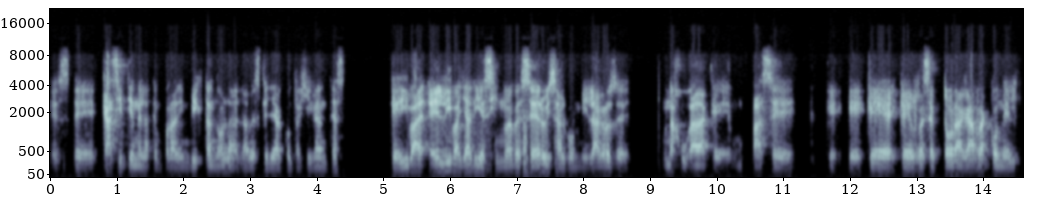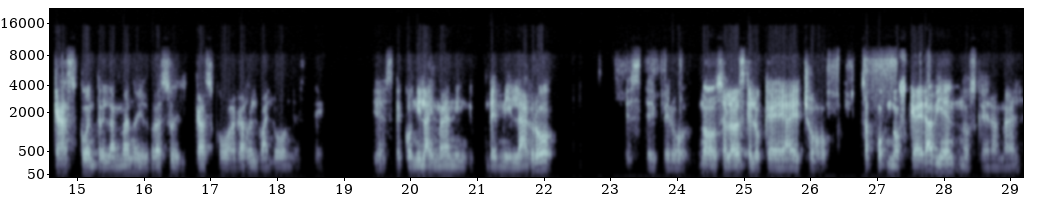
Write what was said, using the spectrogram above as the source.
este, casi tiene la temporada invicta, ¿no? La, vez que llega contra Gigantes, que iba, él iba ya 19-0 y salvo milagros de una jugada que un pase que, que, el receptor agarra con el casco entre la mano y el brazo del casco, agarra el balón, este, y este, con Eli Manning de milagro, este, pero no, o sea, la verdad es que lo que ha hecho, o sea, nos caerá bien, nos caerá mal,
